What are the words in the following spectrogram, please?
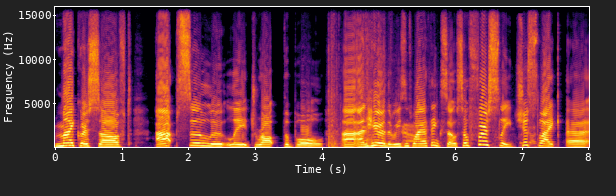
Microsoft absolutely dropped the ball. Uh, and here are the reasons why I think so. So, firstly, just like uh,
